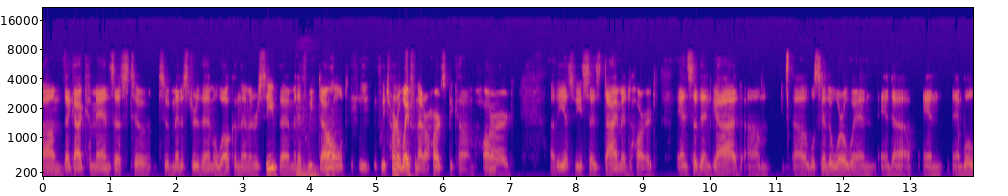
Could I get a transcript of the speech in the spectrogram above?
um, that God commands us to to minister to them and welcome them and receive them. And mm-hmm. if we mm-hmm. don't, if we if we turn away from that, our hearts become hard. Uh, the ESV says diamond hard, and so then God um, uh, will send a whirlwind and uh, and and will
